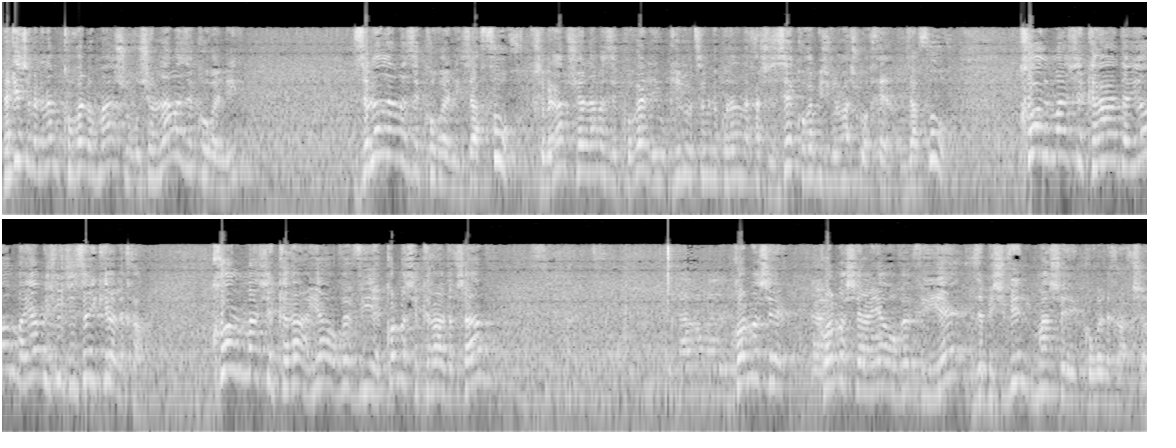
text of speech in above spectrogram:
נגיד שבן אדם קורה לו משהו, והוא שואל למה זה קורה לי? זה לא למה זה קורה לי, זה הפוך. כשבן אדם שואל למה זה קורה לי, הוא כאילו יוצא מנקודת הנחה שזה קורה בשביל משהו אחר. זה הפוך. כל מה שקרה עד היום היה בשביל שזה יקרה לך. כל מה שקרה היה, הווה ויהיה. כל מה שקרה עד עכשיו. כל מה, ש... כל מה שהיה, הווה ויהיה, זה בשביל מה שקורה לך עכשיו.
